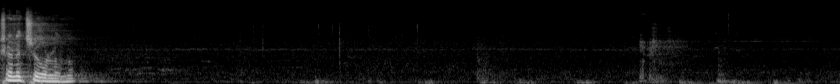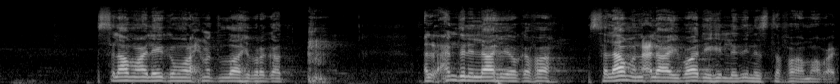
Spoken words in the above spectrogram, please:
ക്ഷണിച്ചുകൊള്ളുന്നു. السلام عليكم ورحمة الله وبركاته الحمد لله وكفى سلام على عباده الذين اصطفى ما بعد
